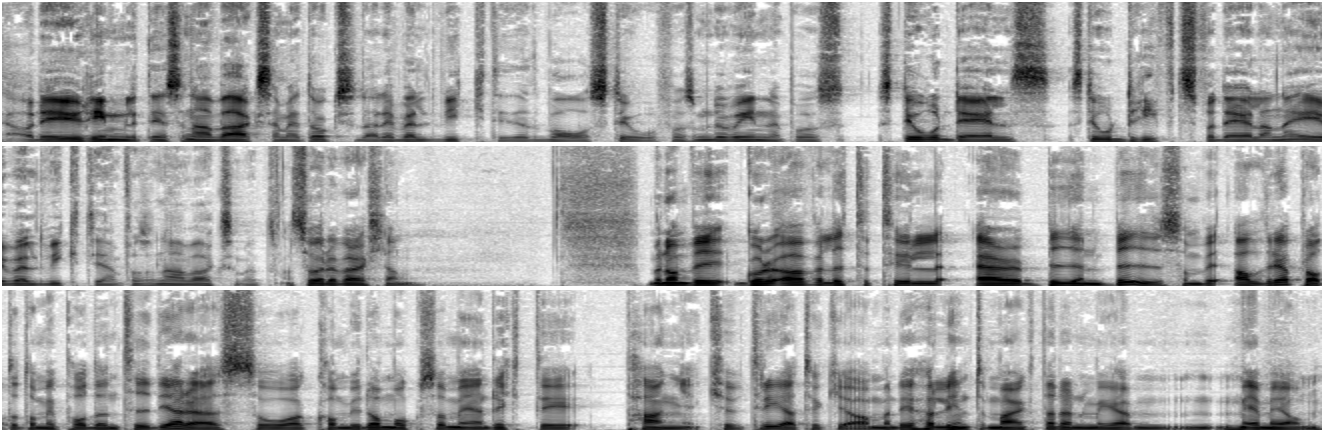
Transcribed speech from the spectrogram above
Ja, och det är ju rimligt i en sån här verksamhet också där det är väldigt viktigt att vara stor. För som du var inne på, stordels, stordriftsfördelarna är ju väldigt viktiga för en sån här verksamhet. Så är det verkligen. Men om vi går över lite till Airbnb som vi aldrig har pratat om i podden tidigare så kom ju de också med en riktig pang Q3 tycker jag, men det höll ju inte marknaden med, med mig om.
